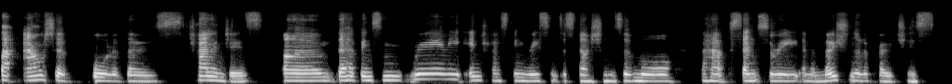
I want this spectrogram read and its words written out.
but out of all of those challenges, um, there have been some really interesting recent discussions of more perhaps sensory and emotional approaches.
